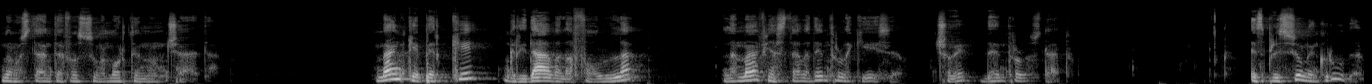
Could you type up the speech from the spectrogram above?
nonostante fosse una morte annunciata, ma anche perché, gridava la folla, la mafia stava dentro la Chiesa, cioè dentro lo Stato. Espressione cruda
